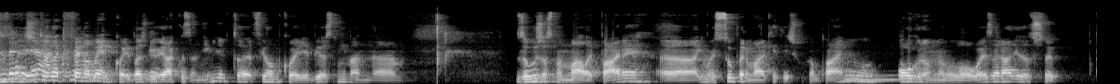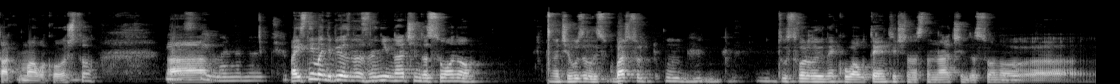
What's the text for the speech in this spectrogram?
Da, znači, to je da, onak da. fenomen koji je baš bio jako zanimljiv. To je film koji je bio sniman uh, za užasno male pare. Uh, imao je super marketičku kampanju. Mm. Ogromno lovo je zaradio, zato što je tako malo košto. Sniman na način. pa i sniman je bio na zanimljiv način da su ono, znači uzeli su, baš su tu stvorili neku autentičnost na način da su ono, uh,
